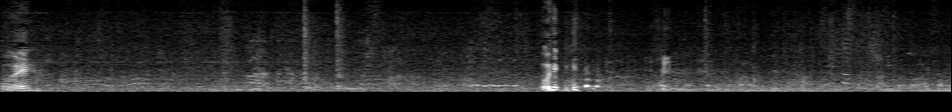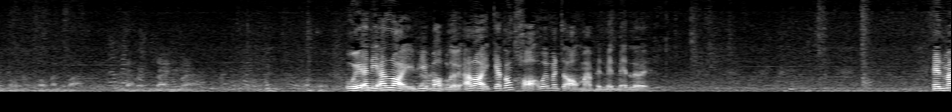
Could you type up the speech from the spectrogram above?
อันนี้มาอุ้ยอันนี้อร่อยพี่บอกเลย อร่อย แกต้องเคาะไว้มันจะออกมาเป็นเม็ดๆเลย เห็นไหม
